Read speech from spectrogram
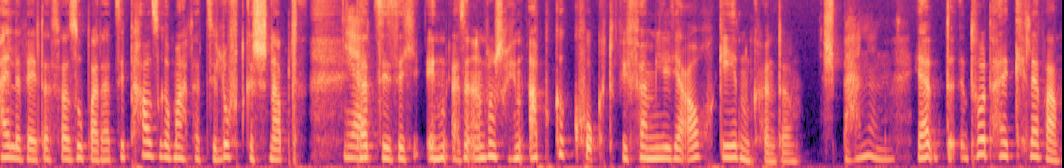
heile Welt, das war super. Da hat sie Pause gemacht, hat sie Luft geschnappt, ja. hat sie sich in, also in Anführungsstrichen abgeguckt, wie Familie auch gehen könnte. Spannend. Ja, total clever.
